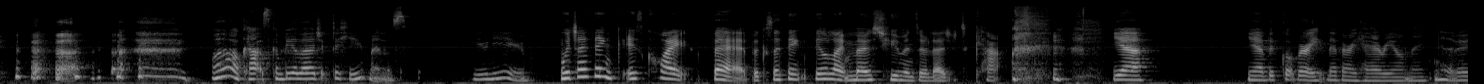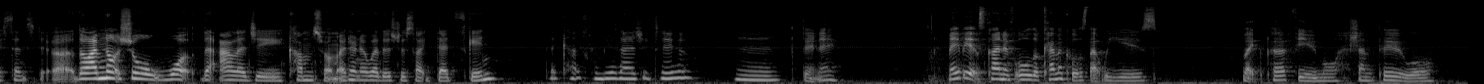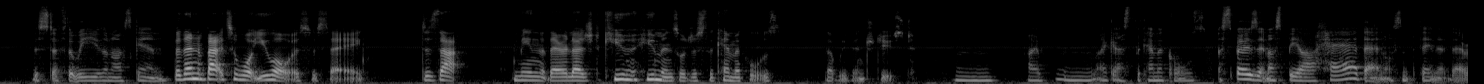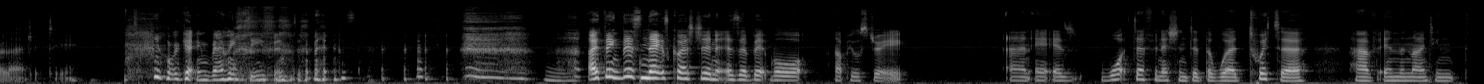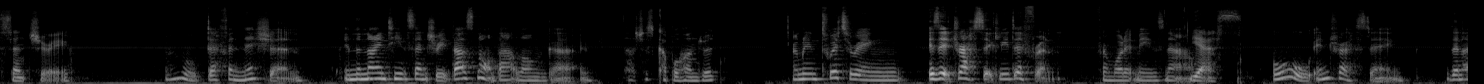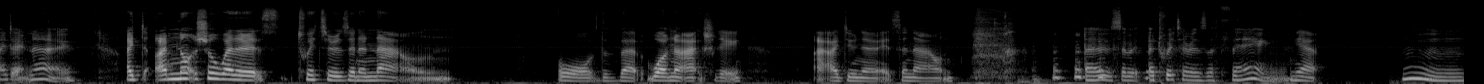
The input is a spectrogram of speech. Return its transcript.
wow, cats can be allergic to humans. You knew. Which I think is quite fair because I think feel like most humans are allergic to cats. Yeah. Yeah, they've got very they're very hairy, aren't they? Yeah, they're very sensitive. Uh, though I'm not sure what the allergy comes from. I don't know whether it's just like dead skin that cats can be allergic to. Hmm. Don't know. Maybe it's kind of all the chemicals that we use. Like perfume or shampoo or the stuff that we use on our skin. But then back to what you always were saying. Does that mean that they're allergic to hu- humans or just the chemicals that we've introduced? I, mm, I guess the chemicals. I suppose it must be our hair then, or something that they're allergic to. We're getting very deep into this. I think this next question is a bit more up your street. And it is what definition did the word Twitter have in the 19th century? Ooh, definition. In the 19th century, that's not that long ago. That's just a couple hundred. I mean, twittering, is it drastically different from what it means now? Yes. Oh, interesting. Then I don't know. I, I'm not sure whether it's Twitter is in a noun or the verb. Well, no, actually, I, I do know it's a noun. oh, so a Twitter is a thing. Yeah. Hmm.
